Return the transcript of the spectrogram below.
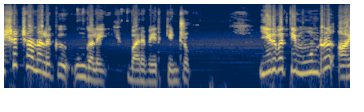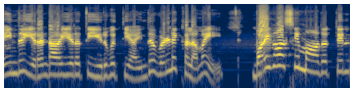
ஐஷா சேனலுக்கு உங்களை வரவேற்கின்றோம். இருபத்தி மூன்று ஐந்து இரண்டாயிரத்தி இருபத்தி ஐந்து வெள்ளிக்கிழமை வைகாசி மாதத்தின்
